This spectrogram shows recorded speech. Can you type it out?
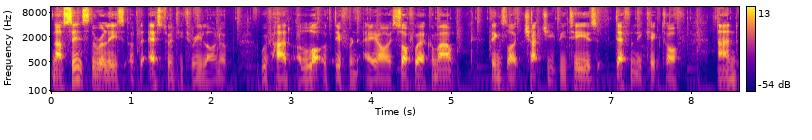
Now, since the release of the S23 lineup, we've had a lot of different AI software come out. Things like ChatGPT has definitely kicked off, and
